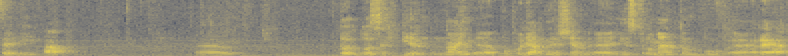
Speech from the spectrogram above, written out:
Селі. Е, До, до сих пір найпопулярнішим інструментом був РЕР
